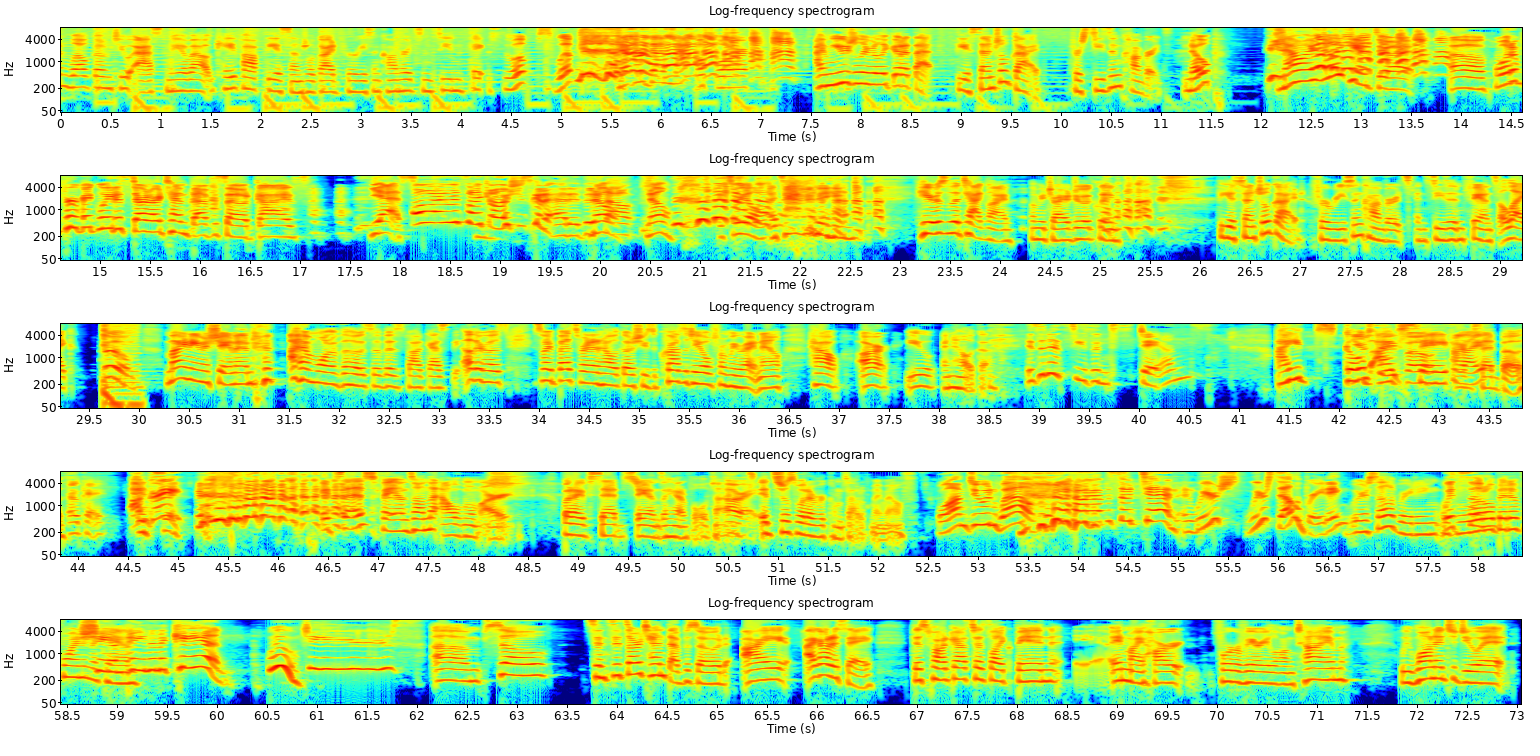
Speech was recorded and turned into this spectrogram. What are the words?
and welcome to Ask Me About K-pop, the essential guide for recent converts and season. Fa- whoops, whoops, never done that before. I'm usually really good at that. The essential guide for season converts. Nope. Now I really can't do it. Oh, what a perfect way to start our 10th episode, guys. Yes. Oh, I was like, oh, she's gonna edit this No, out. no, it's real. It's happening. Here's the tagline. Let me try to do it clean. The essential guide for recent converts and seasoned fans alike. Boom. My name is Shannon. I am one of the hosts of this podcast. The other host is my best friend, Angelica. She's across the table from me right now. How are you, Angelica? Isn't it season stands? I go, say I've both, said, I've said both. Okay. I'm It's- great. It says fans on the album art, but I've said stands a handful of times. All right. It's just whatever comes out of my mouth. Well, I'm doing well because it's our episode 10 and we're we're celebrating We're celebrating with, a little bit of wine in the can. champagne in a can. Woo. Cheers. Um, so since it's our 10th episode, I, I gotta say, this podcast has like been in my heart for a very long time. We wanted to do it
